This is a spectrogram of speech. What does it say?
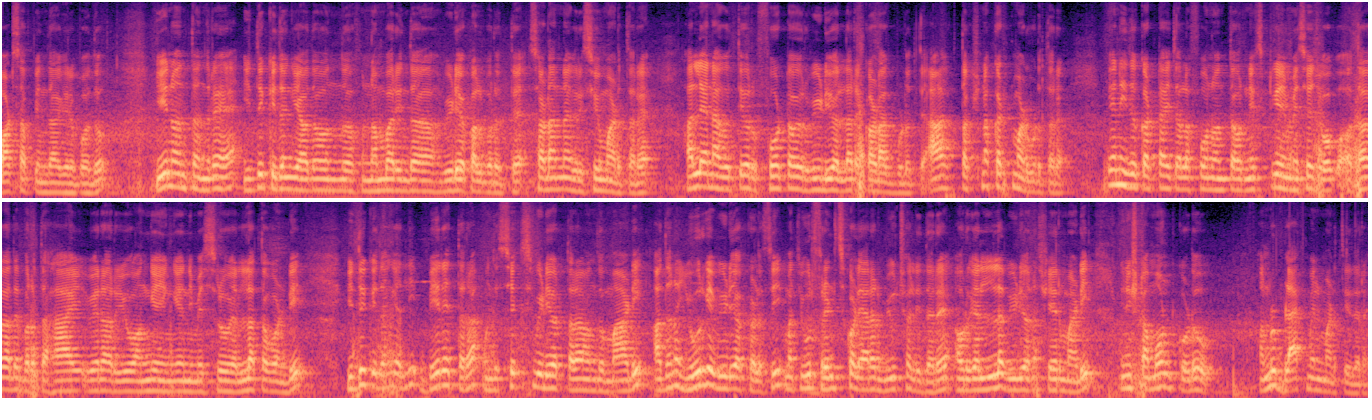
ವಾಟ್ಸಪ್ಪಿಂದ ಆಗಿರ್ಬೋದು. ಏನು ಅಂತಂದರೆ, ಇದಕ್ಕಿದ್ದಂಗೆ ಯಾವುದೋ ಒಂದು ನಂಬರಿಂದ ವೀಡಿಯೋ ಕಾಲ್ ಬರುತ್ತೆ. ಸಡನ್ನಾಗಿ ರಿಸೀವ್ ಮಾಡ್ತಾರೆ. ಅಲ್ಲೇನಾಗುತ್ತೆ, ಇವ್ರ ಫೋಟೋ ಇವ್ರ ವೀಡಿಯೋ ಎಲ್ಲ ರೆಕಾರ್ಡ್ ಆಗಿಬಿಡುತ್ತೆ. ಆ ತಕ್ಷಣ ಕಟ್ ಮಾಡಿಬಿಡ್ತಾರೆ. ಏನಿದು ಕಟ್ ಆಯ್ತಲ್ಲ ಫೋನ್ ಅಂತ ಅವ್ರು ನೆಕ್ಸ್ಟ್ಗೆ ಮೆಸೇಜ್ ಅದಾಗದೇ ಬರುತ್ತೆ. ಹಾಯ್ ವೇರ್ ಆರ್ ಯು ಹಂಗೆ, ಹಿಂಗೆ, ನಿಮ್ಮ ಹೆಸರು ಎಲ್ಲ ತೊಗೊಂಡು ಇದಕ್ಕಿದ್ದಂಗೆ ಅಲ್ಲಿ ಬೇರೆ ಥರ ಒಂದು ಸೆಕ್ಸ್ ವೀಡಿಯೋ ಥರ ಒಂದು ಮಾಡಿ, ಅದನ್ನು ಇವ್ರಿಗೆ ವೀಡಿಯೋ ಕಳಿಸಿ, ಮತ್ತು ಇವ್ರ ಫ್ರೆಂಡ್ಸ್ಗಳು ಯಾರು ಮ್ಯೂಚುವಲ್ ಇದ್ದಾರೆ ಅವ್ರಿಗೆಲ್ಲ ವೀಡಿಯೋನ ಶೇರ್ ಮಾಡಿ ನೀನಿಷ್ಟು ಅಮೌಂಟ್ ಕೊಡು ಅಂದ್ಬಿಟ್ಟು ಬ್ಲ್ಯಾಕ್ ಮೇಲ್ ಮಾಡ್ತಿದ್ದಾರೆ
